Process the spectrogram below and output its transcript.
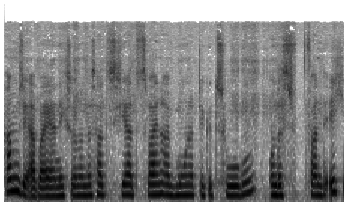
Haben sie aber ja nicht, sondern das hat sich ja zweieinhalb Monate gezogen. Und das fand ich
